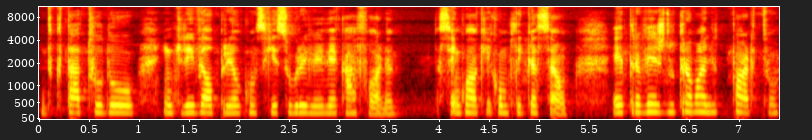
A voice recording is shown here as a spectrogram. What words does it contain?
de que está tudo incrível para ele conseguir sobreviver cá fora? Sem qualquer complicação. É através do trabalho de parto.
